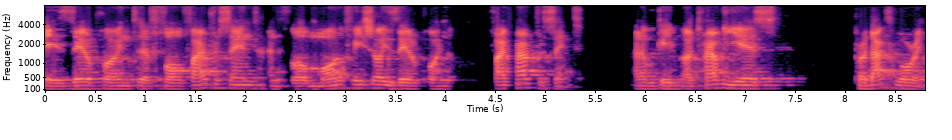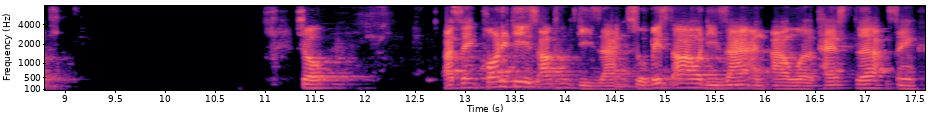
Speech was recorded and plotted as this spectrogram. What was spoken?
is 0.45% and for monofacial is 0.55%. And we give a 12 years product warranty. So I think quality is out of design. So based on our design and our test, I think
